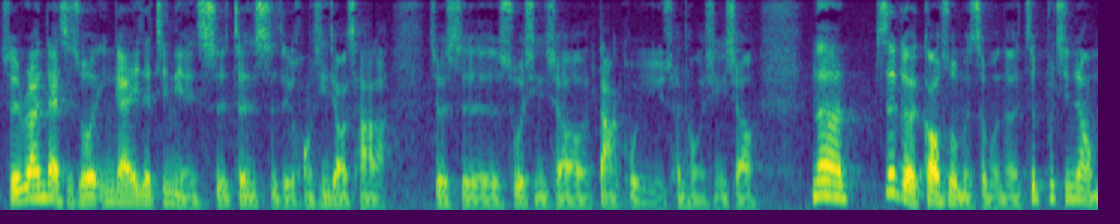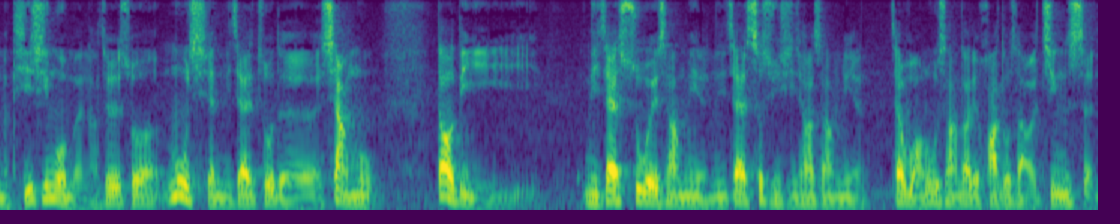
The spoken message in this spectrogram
所以 Randex 说，应该在今年是正式这个黄金交叉了，就是数字行销大过于传统的行销。那这个告诉我们什么呢？这不禁让我们提醒我们了，就是说目前你在做的项目到底。你在数位上面，你在社群行销上面，在网络上到底花多少精神？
